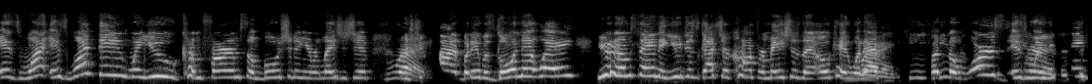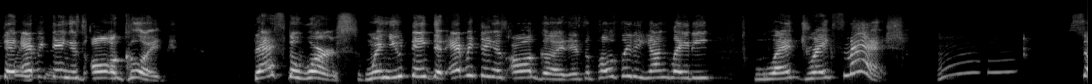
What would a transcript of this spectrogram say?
is one. It's one thing when you confirm some bullshit in your relationship, but, you- right. but it was going that way. You know what I'm saying? And you just got your confirmations that okay, whatever. Right. He, But he the worst is when you think that everything is all good. That's the worst. When you think that everything is all good, and supposedly the young lady let Drake smash. Mhm. So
